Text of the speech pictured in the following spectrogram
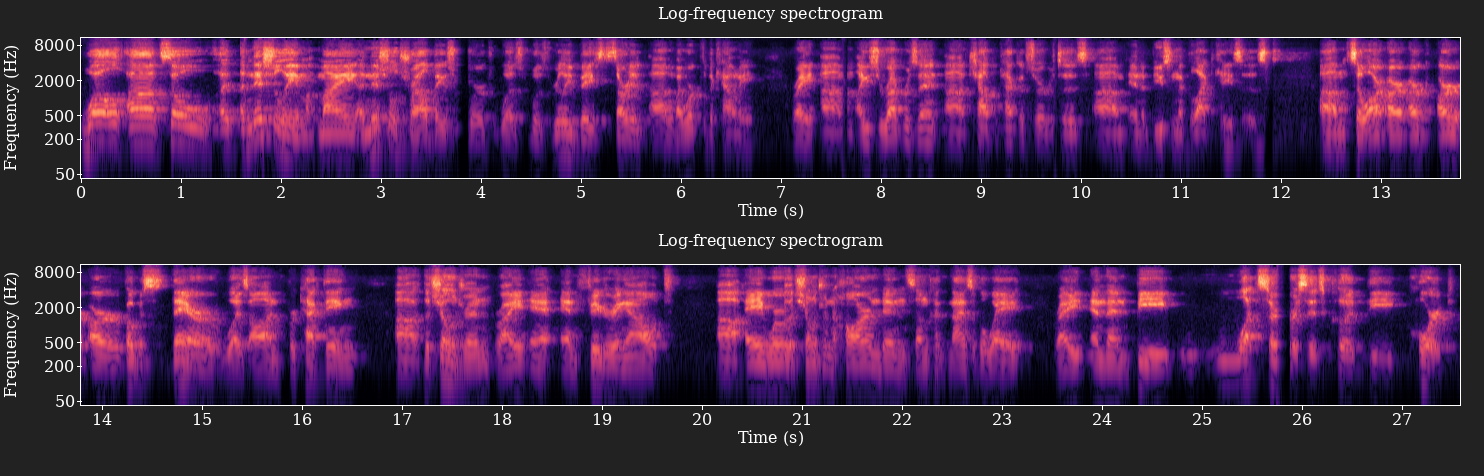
Well, uh, so uh, initially, my initial trial-based work was was really based started uh, when I worked for the county. Right, um, I used to represent uh, child protective services um, and abuse and neglect cases. Um, so our, our our, our focus there was on protecting uh, the children, right, and, and figuring out uh, a were the children harmed in some cognizable way, right, and then b what services could the court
